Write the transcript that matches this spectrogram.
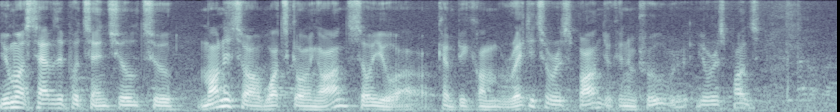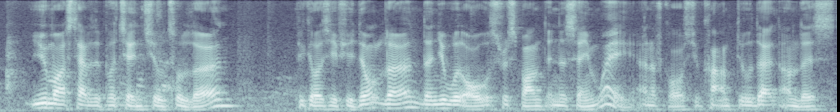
You must have the potential to monitor what's going on so you are, can become ready to respond, you can improve your response. You must have the potential to learn because if you don't learn, then you will always respond in the same way. And of course, you can't do that unless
